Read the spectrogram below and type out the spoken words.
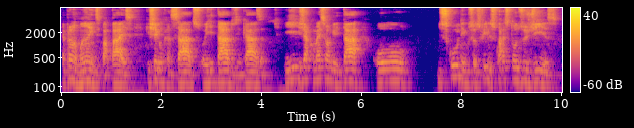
É para mamães e papais que chegam cansados ou irritados em casa e já começam a gritar ou discutem com seus filhos quase todos os dias.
